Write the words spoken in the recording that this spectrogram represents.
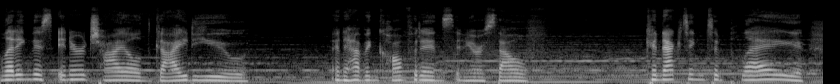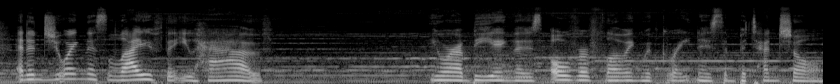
letting this inner child guide you and having confidence in yourself, connecting to play and enjoying this life that you have. You are a being that is overflowing with greatness and potential.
